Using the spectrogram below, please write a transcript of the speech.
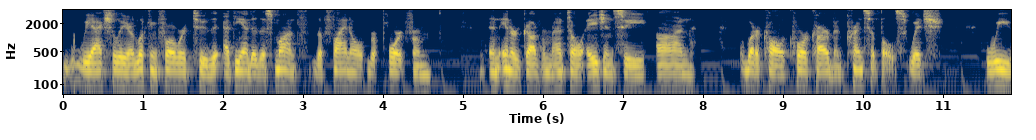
We actually are looking forward to the, at the end of this month the final report from an intergovernmental agency on what are called core carbon principles, which we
